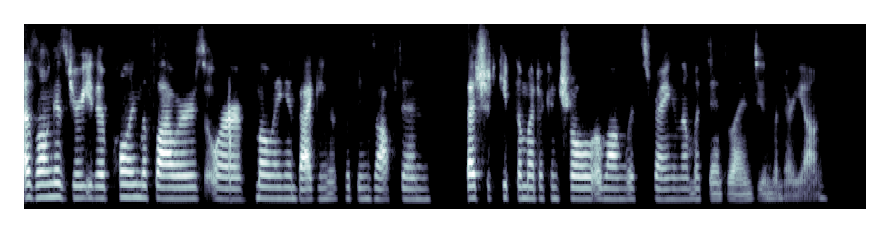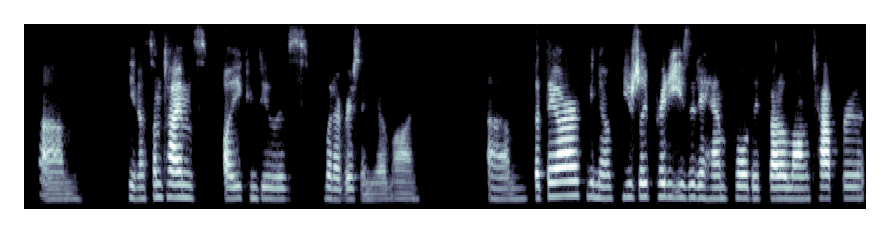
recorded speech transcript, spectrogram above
as long as you're either pulling the flowers or mowing and bagging your clippings often, that should keep them under control along with spraying them with dandelion doom when they're young. Um, you know, sometimes all you can do is whatever's in your lawn. Um, but they are, you know, usually pretty easy to hand pull. They've got a long tap root.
